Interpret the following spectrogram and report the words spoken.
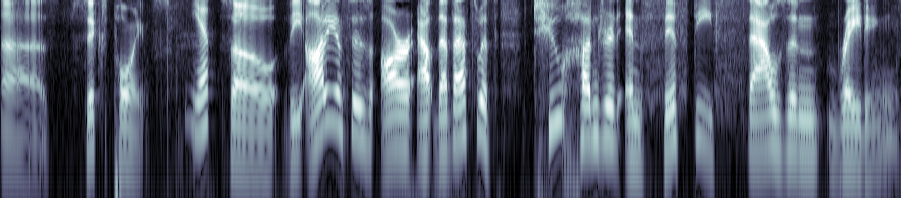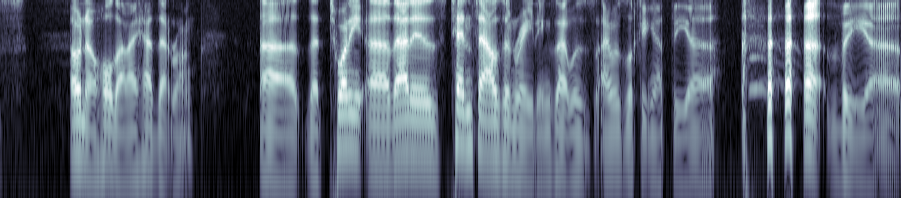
uh, six points. Yep. So the audiences are out. That that's with two hundred and fifty thousand ratings. Oh no, hold on, I had that wrong. Uh, that twenty. Uh, that is ten thousand ratings. That was I was looking at the uh, the uh,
